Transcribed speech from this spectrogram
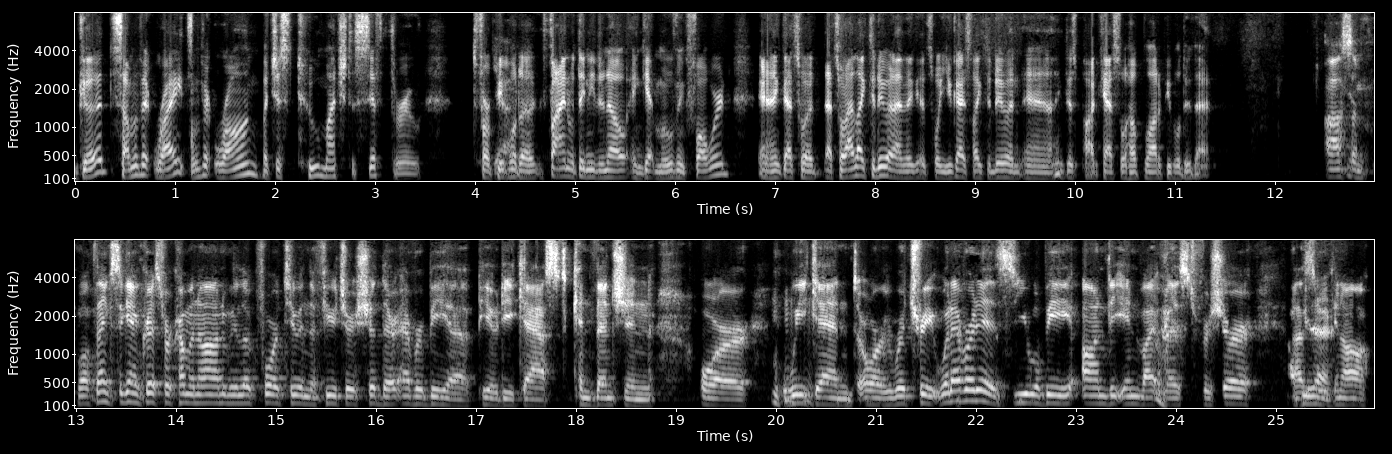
good some of it right some of it wrong but just too much to sift through for people yeah. to find what they need to know and get moving forward. And I think that's what that's what I like to do, and I think that's what you guys like to do. And, and I think this podcast will help a lot of people do that. Awesome. Well, thanks again, Chris, for coming on. We look forward to in the future, should there ever be a PODcast convention or weekend or retreat, whatever it is, you will be on the invite list for sure. Uh, so we can all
